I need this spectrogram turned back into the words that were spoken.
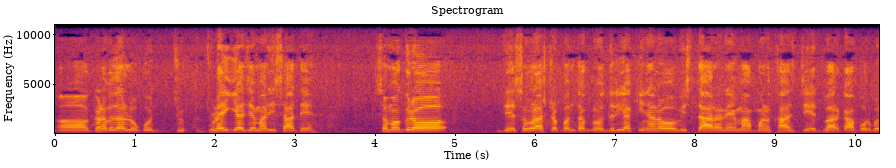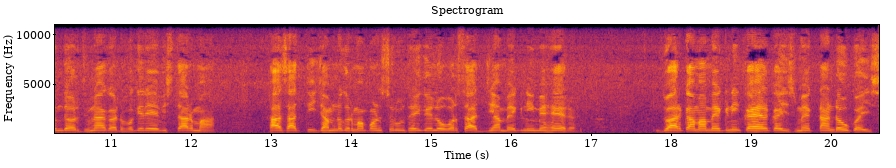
ઘણા બધા લોકો જોડાઈ ગયા છે મારી સાથે. સમગ્ર જે સૌરાષ્ટ્ર પંથકનો દરિયા કિનારો વિસ્તાર અને એમાં પણ ખાસ જે દ્વારકા, પોરબંદર, જુનાગઢ વગેરે વિસ્તારમાં, ખાસ આજથી જામનગરમાં પણ શરૂ થઈ ગયેલો વરસાદ, જ્યાં મેઘની મહેર, દ્વારકામાં મેઘની કહેર કહીશ, મેઘ તાંડવ કહીશ.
